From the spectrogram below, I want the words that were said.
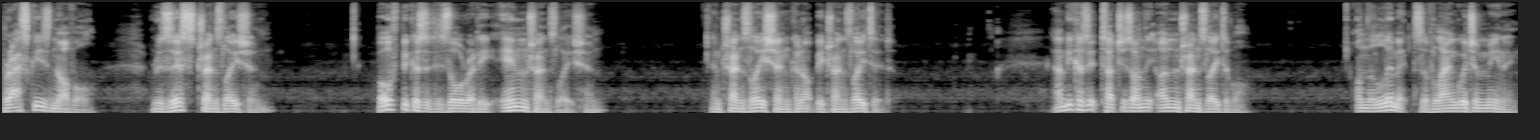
Braschi's novel resists translation, both because it is already in translation, and translation cannot be translated, and because it touches on the untranslatable, on the limits of language and meaning.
